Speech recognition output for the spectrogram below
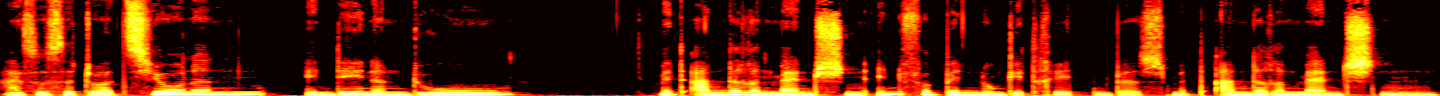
Also Situationen, in denen du mit anderen Menschen in Verbindung getreten bist, mit anderen Menschen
